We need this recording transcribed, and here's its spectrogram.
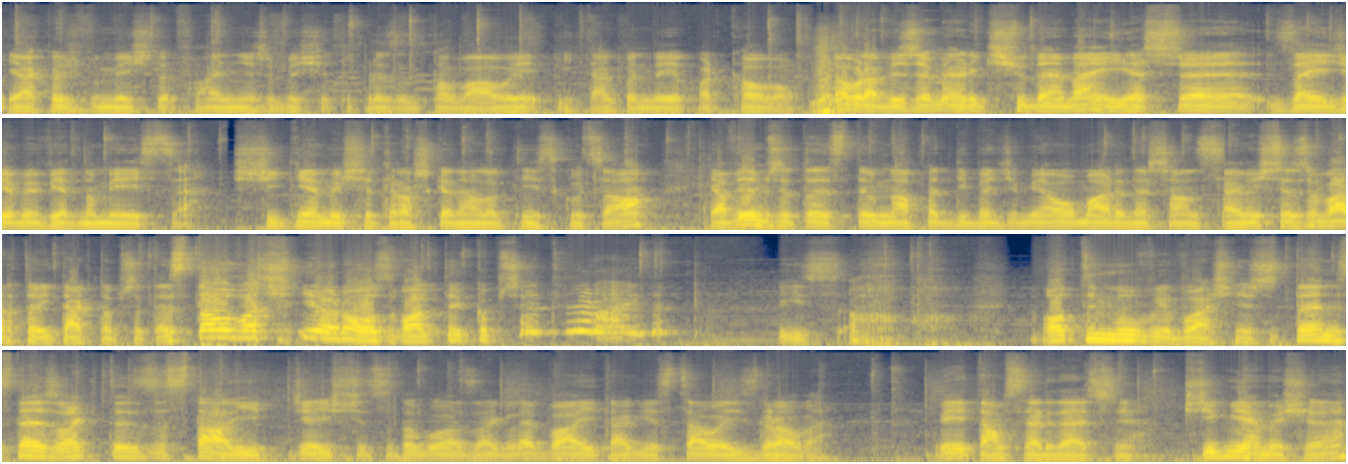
Jakoś wymyślę fajnie, żeby się tu prezentowały i tak będę je parkował. Dobra, bierzemy RX-7 i jeszcze zajedziemy w jedno miejsce. Ścigniemy się troszkę na lotnisku, co? Ja wiem, że to jest tył napęd i będzie miało marne szanse. Ale myślę, że warto i tak to przetestować. Nie rozwal, tylko przed rajdem. Please. Oh. O tym mówię właśnie, że ten zderzak to jest ze stali. Widzieliście co to była za gleba i tak jest całe i zdrowe. Witam serdecznie. Ścigniemy się.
